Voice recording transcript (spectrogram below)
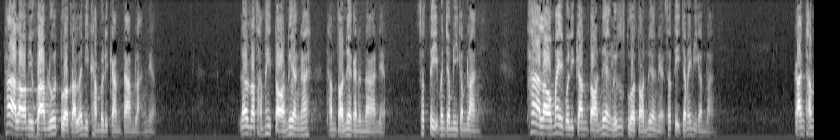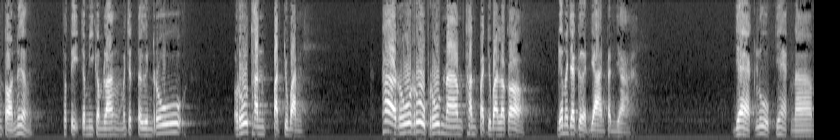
ถ้าเรามีความรู้ตัวก่อน และมีคำบริกรรมตามหลังเนี่ย แล้วเราทำให้ต่อเนื่องนะทำต่อเนื่องกันนานๆเนี่ย สติมันจะมีกำลัง ถ้าเราไม่บริกรรมต่อเนื่อง หรือรู้ตัวต่อเนื่องเนี่ย สติจะไม่มีกำลัง การทำต่อเนื่อง สติจะมีกำลัง มันจะตื่นรู้ รู้ทันปัจจุบัน ถ้ารู้รูปรู้นามทันปัจจุบันแล้วก็ เดี๋ยวมันจะเกิดญาณปัญญา แยกรูปแยกนาม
